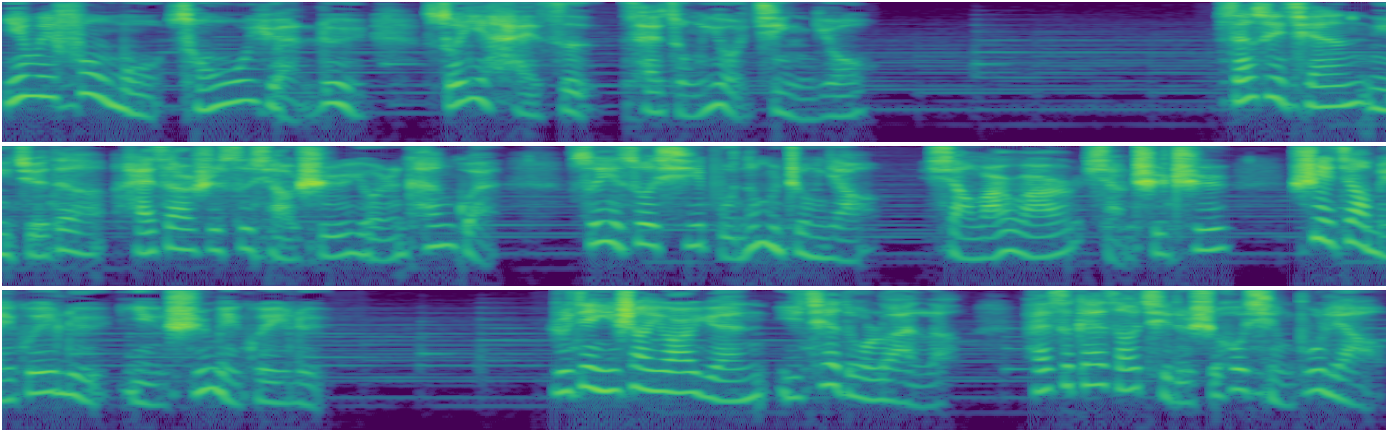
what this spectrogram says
因为父母从无远虑，所以孩子才总有近忧。三岁前你觉得孩子二十四小时有人看管，所以作息不那么重要，想玩玩，想吃吃，睡觉没规律，饮食没规律。如今一上幼儿园，一切都乱了。孩子该早起的时候醒不了，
